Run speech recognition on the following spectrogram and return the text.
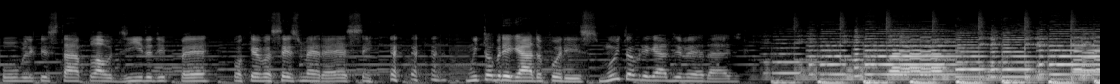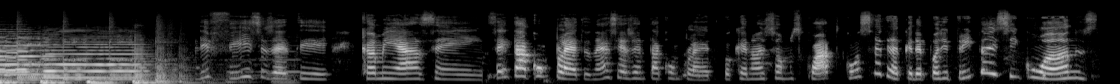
público está aplaudindo de pé, porque vocês merecem. Muito obrigado por isso. Muito obrigado de verdade. Gente caminhar sem sem estar completo, né? Se a gente tá completo, porque nós somos quatro, com certeza, porque depois de 35 anos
